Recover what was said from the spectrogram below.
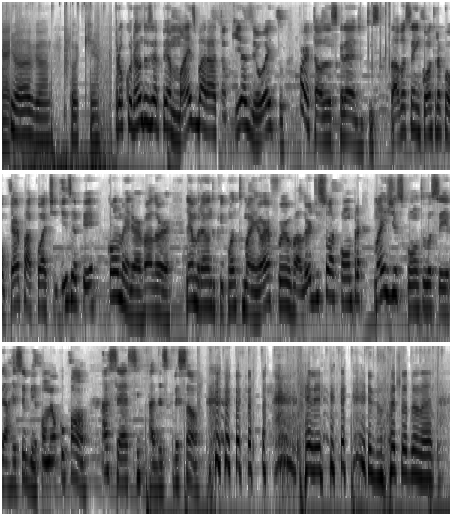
É. Já, velho. Tô aqui. Procurando o ZP mais barato que a Z8, Portal dos Créditos. Lá você encontra qualquer pacote de ZP com o melhor valor. Lembrando que quanto maior for o valor de sua compra, mais desconto você irá receber com meu cupom. Acesse a descrição. Ele desmatou do nada.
